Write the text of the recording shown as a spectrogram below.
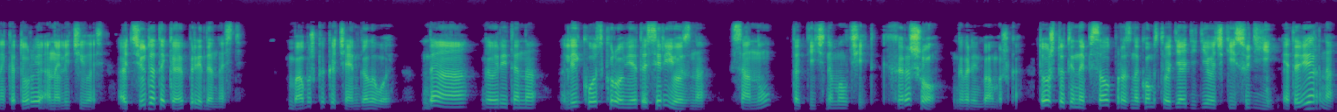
на которые она лечилась. Отсюда такая преданность. Бабушка качает головой. «Да», – говорит она, – «лейкоз крови – это серьезно». Сану тактично молчит. «Хорошо», – говорит бабушка. «То, что ты написал про знакомство дяди, девочки и судьи, это верно?»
